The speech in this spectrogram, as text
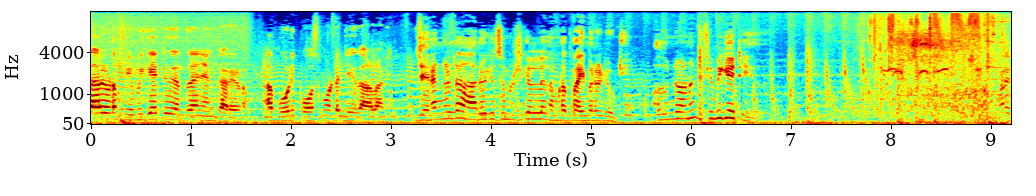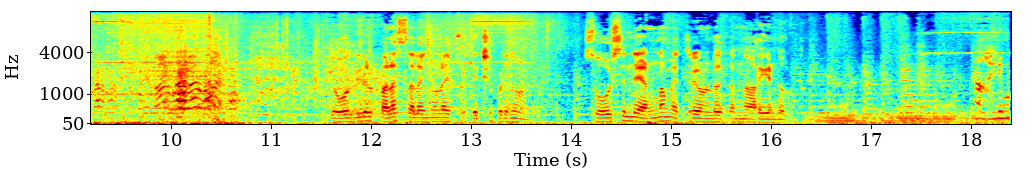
സാർ ഇവിടെ ഫ്യൂമിഗേറ്റ് ചെയ്ത് എന്താ ഞങ്ങൾക്ക് അറിയണം? ആ ബോഡി പോസ്റ്റ്മോർട്ടം ചെയ്ത ആളാണ്. ജനങ്ങളുടെ ആരോഗ്യം സംരക്ഷിക്കലല്ലേ നമ്മുടെ പ്രൈമറി ഡ്യൂട്ടി അതുകൊണ്ടാണ് ഫ്യൂമിഗേറ്റ് ചെയ്തത്. രോഗികൾ പല സ്ഥലങ്ങളിലായി പ്രത്യക്ഷപ്പെടുന്നുണ്ട് സോഴ്സിന്റെ എണ്ണം എത്രയുണ്ട് എന്ന് അറിയേണ്ടതുണ്ട്. ആരും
